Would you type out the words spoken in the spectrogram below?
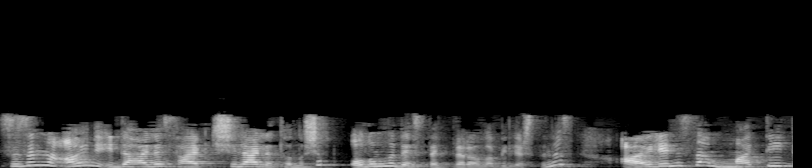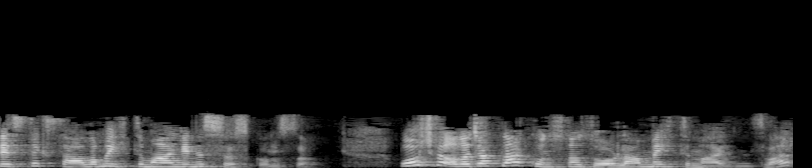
Sizinle aynı ideale sahip kişilerle tanışıp olumlu destekler alabilirsiniz. Ailenizden maddi destek sağlama ihtimaliniz söz konusu. Borç ve alacaklar konusunda zorlanma ihtimaliniz var.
